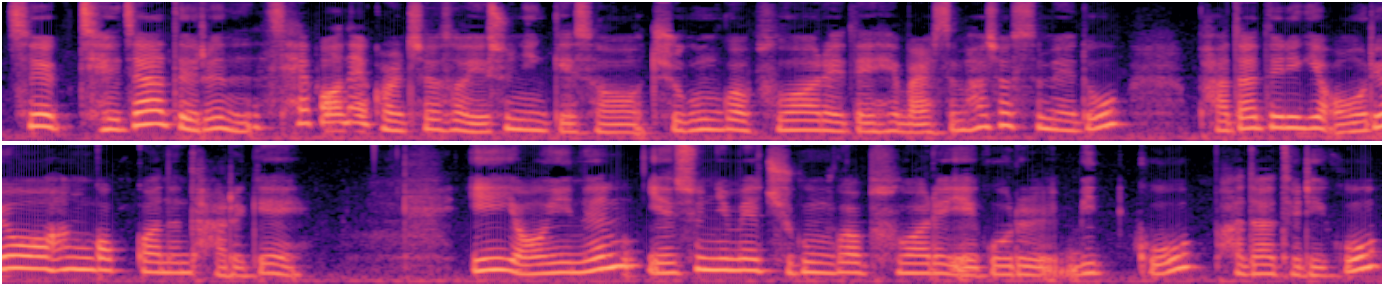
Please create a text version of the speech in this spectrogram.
즉, 제자들은 세 번에 걸쳐서 예수님께서 죽음과 부활에 대해 말씀하셨음에도 받아들이기 어려워한 것과는 다르게 이 여인은 예수님의 죽음과 부활의 예고를 믿고 받아들이고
